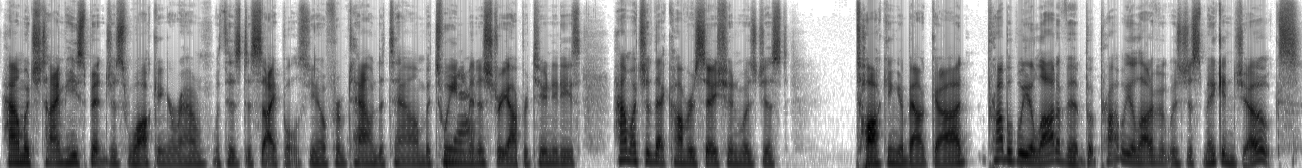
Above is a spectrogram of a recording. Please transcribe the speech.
how much time he spent just walking around with his disciples, you know, from town to town between yeah. ministry opportunities. How much of that conversation was just talking about God? Probably a lot of it, but probably a lot of it was just making jokes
